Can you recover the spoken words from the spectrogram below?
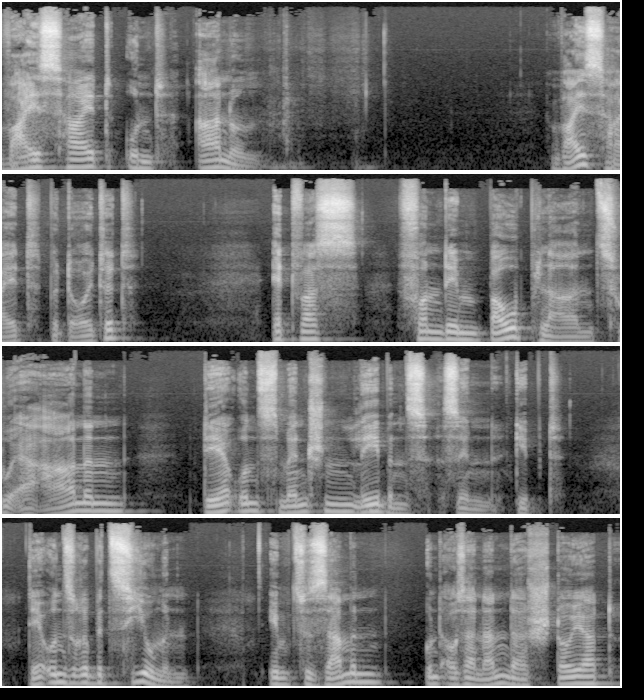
Weisheit und Ahnung. Weisheit bedeutet, etwas von dem Bauplan zu erahnen, der uns Menschen Lebenssinn gibt, der unsere Beziehungen im Zusammen und auseinander steuert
